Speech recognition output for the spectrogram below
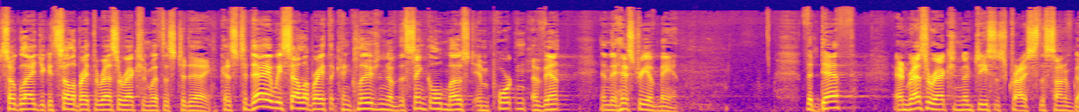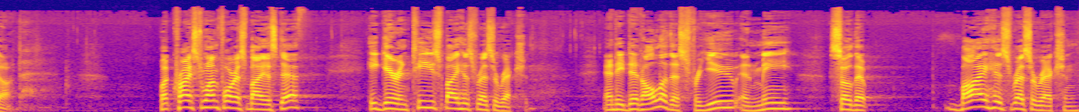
So glad you could celebrate the resurrection with us today, because today we celebrate the conclusion of the single most important event in the history of man the death and resurrection of Jesus Christ, the Son of God. What Christ won for us by his death, he guarantees by his resurrection. And he did all of this for you and me so that by his resurrection,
